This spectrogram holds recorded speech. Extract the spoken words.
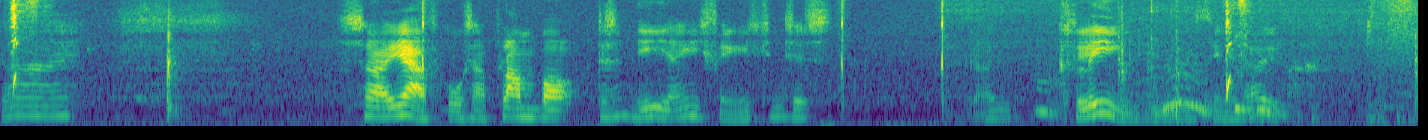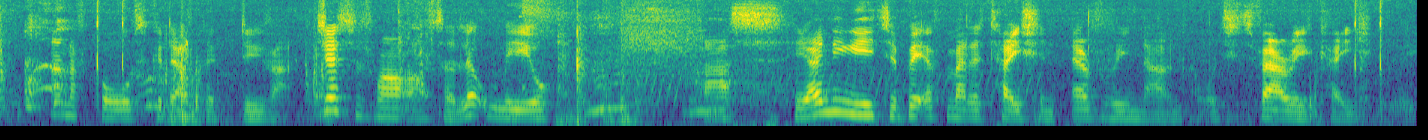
we go. So yeah, of course, our plumbot doesn't need anything. You can just go and clean everything over. And of course, Cadell could do that just as well after a little meal. As he only needs a bit of meditation every now and then, which is very occasionally.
